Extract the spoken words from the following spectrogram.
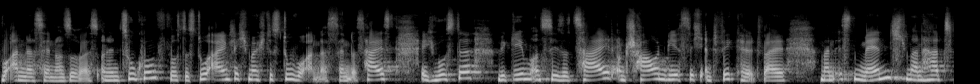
woanders hin und sowas und in Zukunft wusstest du eigentlich, möchtest du woanders hin. Das heißt, ich wusste, wir geben uns diese Zeit und schauen, wie es sich entwickelt, weil man ist ein Mensch, man hat,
